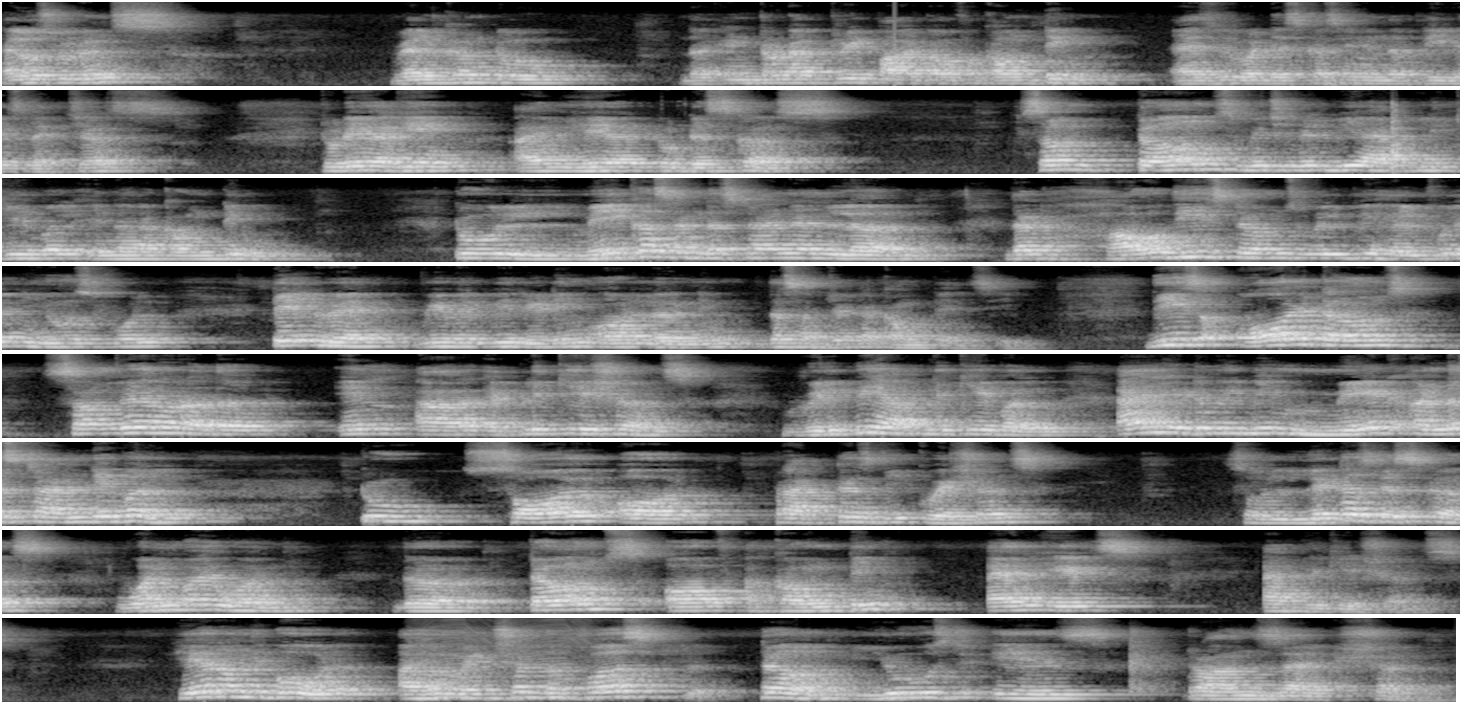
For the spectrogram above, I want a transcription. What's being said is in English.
Hello students, welcome to the introductory part of accounting as we were discussing in the previous lectures. Today again I am here to discuss some terms which will be applicable in our accounting to make us understand and learn that how these terms will be helpful and useful till when we will be reading or learning the subject accountancy. These all terms somewhere or other in our applications will be applicable and it will be made understandable to solve or practice the questions. So let us discuss one by one the terms of accounting and its applications. Here on the board I have mentioned the first term used is transaction.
